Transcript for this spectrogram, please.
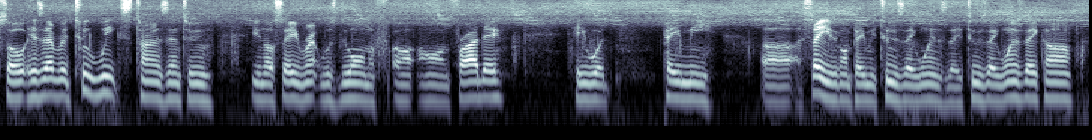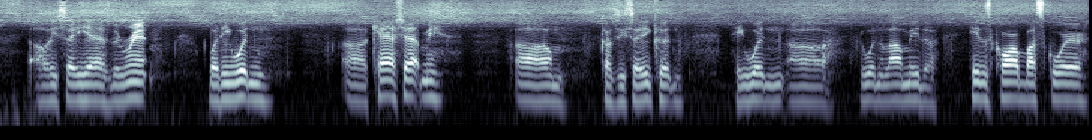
So his every two weeks turns into, you know, say rent was due on the, uh, on Friday, he would pay me. Uh, say he's gonna pay me Tuesday, Wednesday. Tuesday, Wednesday come. Oh, he say he has the rent but he wouldn't uh, cash at me because um, he said he couldn't. He wouldn't. Uh, he wouldn't allow me to hit his car by square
